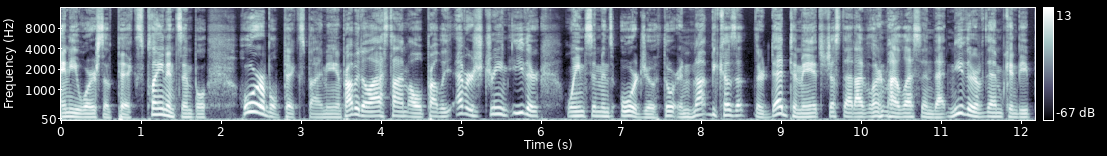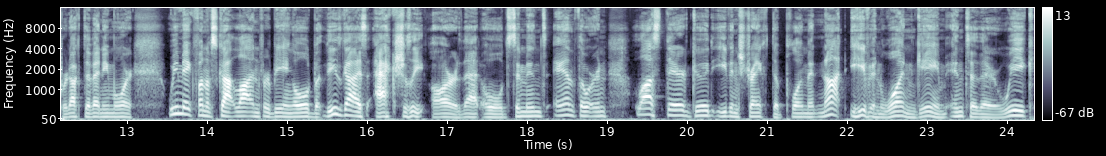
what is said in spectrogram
any worse of picks. Plain and simple. Horrible picks by me, and probably the last time I will probably ever stream either Wayne Simmonds or Joe Thornton. Not because they're dead to me, it's just that I've learned my lesson that neither of them can be productive anymore. We make fun of Scott Lawton for being old, but these guys actually are that old. Simmonds and Thornton lost their good, even strength deployment not even one game into their week,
